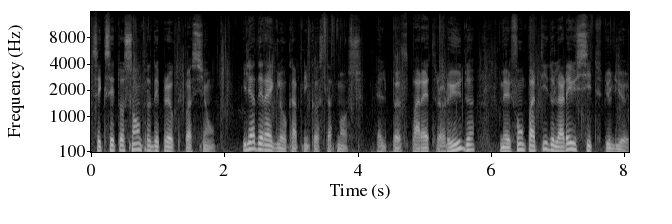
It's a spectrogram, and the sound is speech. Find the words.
c'est que c'est au centre des préoccupations. Il y a des règles au Cap Nikos Elles peuvent paraître rudes, mais elles font partie de la réussite du lieu.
